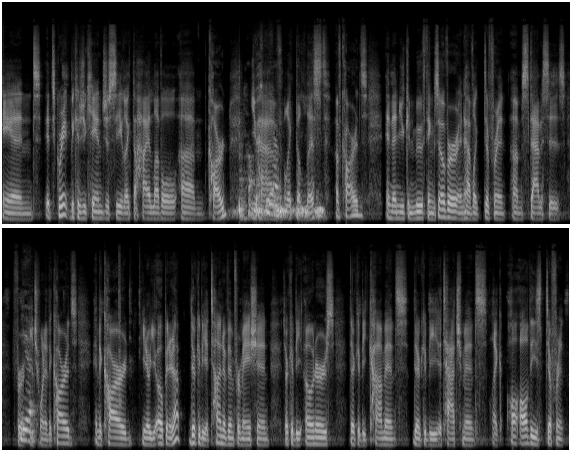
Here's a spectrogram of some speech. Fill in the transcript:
And it's great because you can just see like the high level um, card. You have Yeah. like the list of cards, and then you can move things over and have like different um, statuses for Yeah. each one of the cards. And the card, you know, you open it up, there could be a ton of information. There could be owners, there could be comments, there could be attachments, like all, all these different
